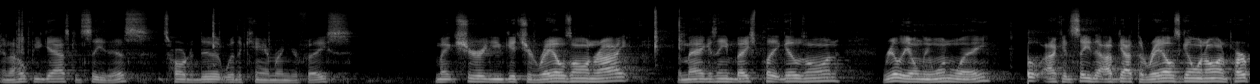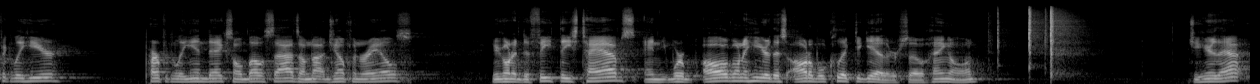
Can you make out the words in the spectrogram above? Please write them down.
And I hope you guys can see this. It's hard to do it with a camera in your face. Make sure you get your rails on right. The magazine base plate goes on. Really only one way. I can see that I've got the rails going on perfectly here. Perfectly indexed on both sides. I'm not jumping rails. You're going to defeat these tabs, and we're all going to hear this audible click together. So hang on. Did you hear that?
